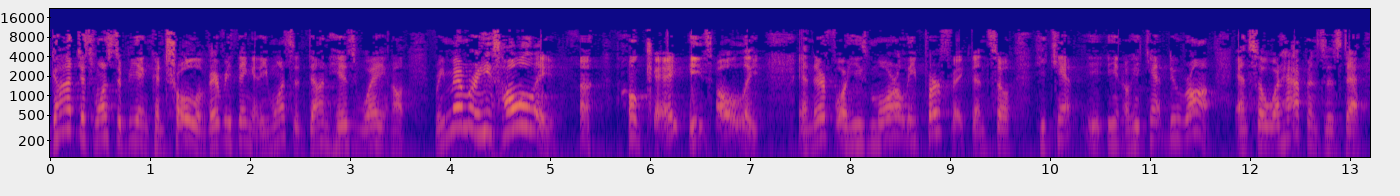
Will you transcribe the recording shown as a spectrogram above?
God just wants to be in control of everything and he wants it done his way and all. Remember, he's holy. okay? He's holy. And therefore he's morally perfect. And so he can't, you know, he can't do wrong. And so what happens is that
